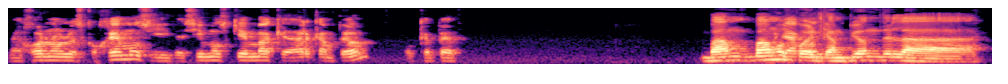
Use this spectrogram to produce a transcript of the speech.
mejor no lo escogemos y decimos quién va a quedar campeón, o qué pedo. Vamos, por el campeón de la...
